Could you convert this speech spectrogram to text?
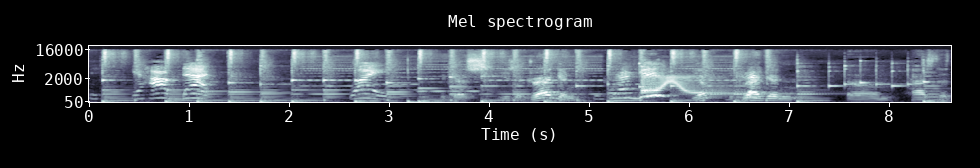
you have that? Why? Because he's a dragon. The dragon? Yep, the dragon um, has the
